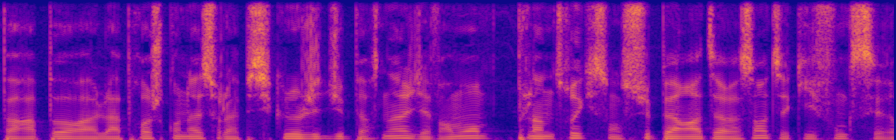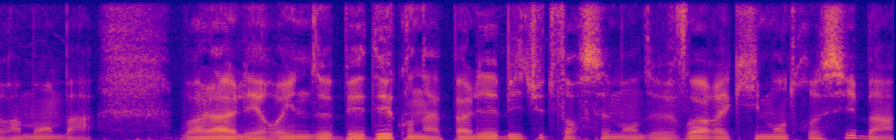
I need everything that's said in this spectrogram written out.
par rapport à l'approche qu'on a sur la psychologie du personnage il y a vraiment plein de trucs qui sont super intéressants et qui font que c'est vraiment bah voilà l'héroïne de BD qu'on n'a pas l'habitude forcément de voir et qui montre aussi bah,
